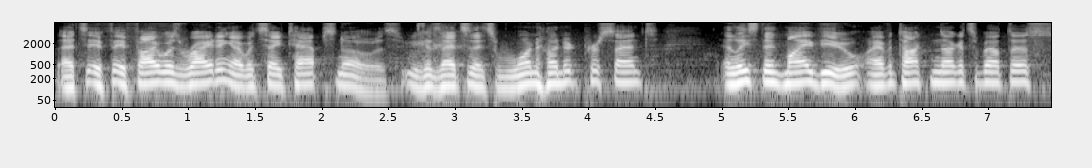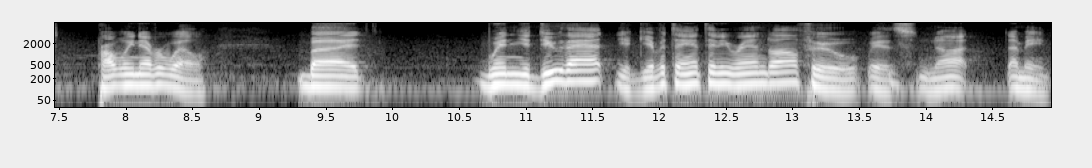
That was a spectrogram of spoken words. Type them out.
that's if, if I was writing, I would say Taps knows because that's that's 100 percent. At least in my view, I haven't talked to Nuggets about this. Probably never will. But when you do that, you give it to Anthony Randolph, who is not. I mean,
